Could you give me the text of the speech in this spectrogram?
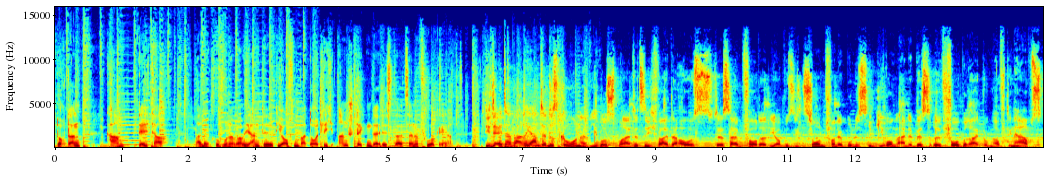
Doch dann kam Delta, eine Corona-Variante, die offenbar deutlich ansteckender ist als seine Vorgänger. Die Delta-Variante des Coronavirus breitet sich weiter aus. Deshalb fordert die Opposition von der Bundesregierung eine bessere Vorbereitung auf den Herbst.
